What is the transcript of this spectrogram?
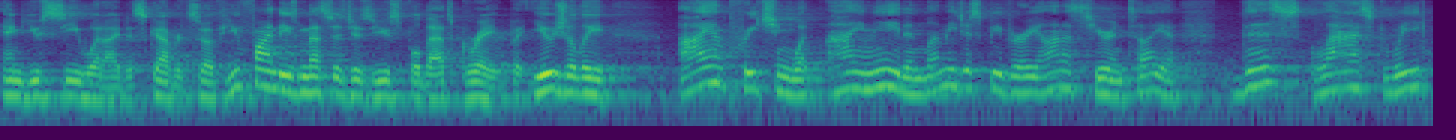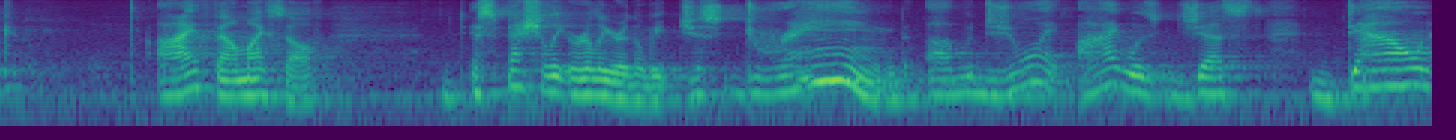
and you see what I discovered. So, if you find these messages useful, that's great. But usually, I am preaching what I need. And let me just be very honest here and tell you this last week, I found myself, especially earlier in the week, just drained of joy. I was just down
